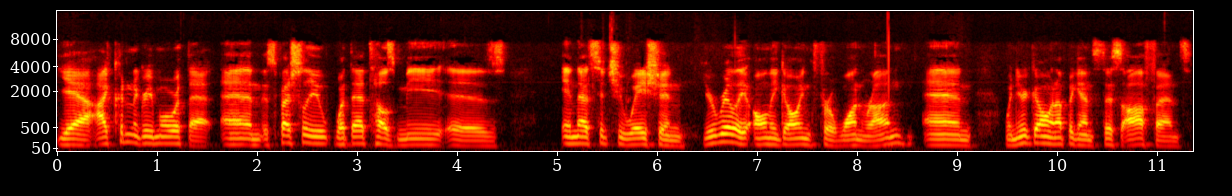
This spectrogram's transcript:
Yeah, I couldn't agree more with that. And especially what that tells me is in that situation, you're really only going for one run. And when you're going up against this offense,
